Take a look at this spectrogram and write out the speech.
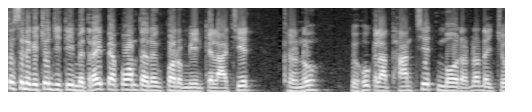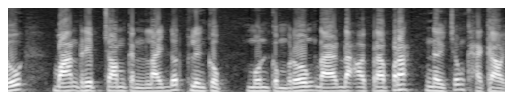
ទស្សនិកជនជាទីមេត្រីពាក់ព័ន្ធទៅនឹងព័ត៌មានកីឡាជាតិក្នុងនោះពហុកីឡដ្ឋានជាតិមរតកដេជោបានរៀបចំកន្លែងដុតភ្លើងគប់មុនគម្រោងដែលដាក់ឲ្យប្រើប្រាស់នៅចុងខែក្រោយ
